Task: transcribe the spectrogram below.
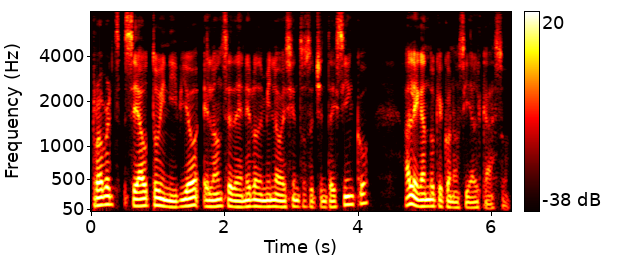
Roberts se autoinhibió el 11 de enero de 1985, alegando que conocía el caso.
